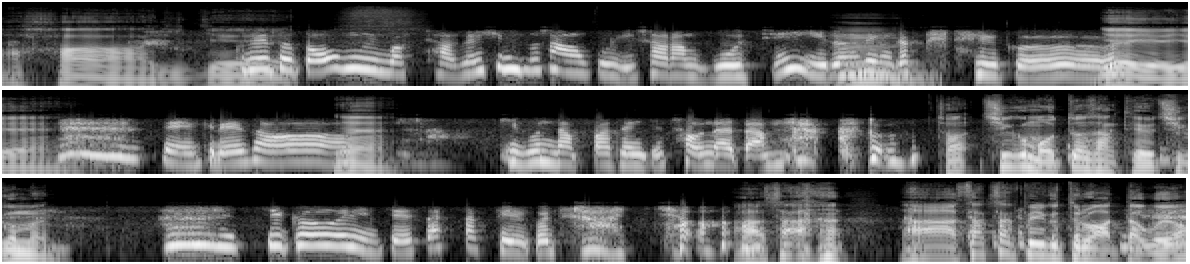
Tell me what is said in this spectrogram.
아하, 이게. 그래서 너무 막 자존심도 상하고 이 사람 뭐지? 이런 음. 생각도 들고. 예, 예, 예. 네, 그래서 예. 기분 나빠서 이제 전화도 안 받고. 저, 지금 어떤 상태예요, 지금은? 지금은 이제 싹싹 빌고 들어왔죠. 아, 사, 아, 싹싹 빌고 들어왔다고요?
